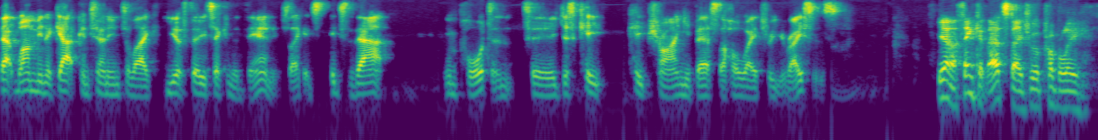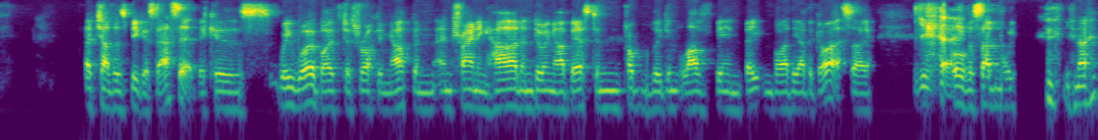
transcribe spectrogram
that one minute gap can turn into like your 30 second advantage. Like it's, it's that important to just keep, keep trying your best the whole way through your races. Yeah. I think at that stage, we are probably each other's biggest asset because we were both just rocking up and, and training hard and doing our best and probably didn't love being beaten by the other guy. So yeah, all of a sudden we, you know,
